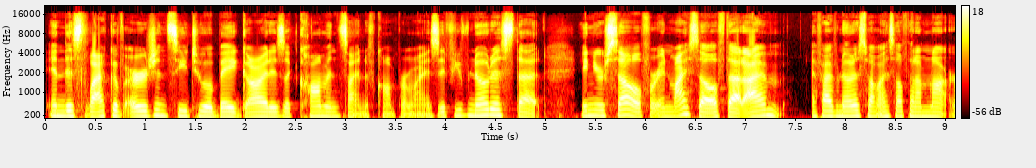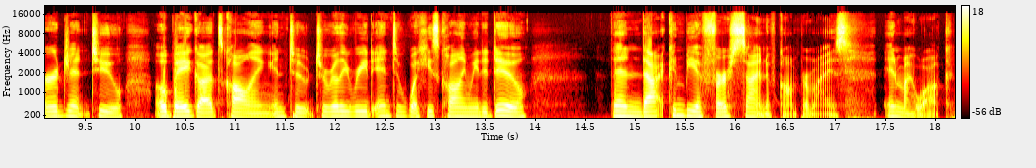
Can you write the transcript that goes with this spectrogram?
And this lack of urgency to obey God is a common sign of compromise. If you've noticed that in yourself or in myself that I'm if I've noticed about myself that I'm not urgent to obey God's calling and to, to really read into what He's calling me to do, then that can be a first sign of compromise in my walk.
